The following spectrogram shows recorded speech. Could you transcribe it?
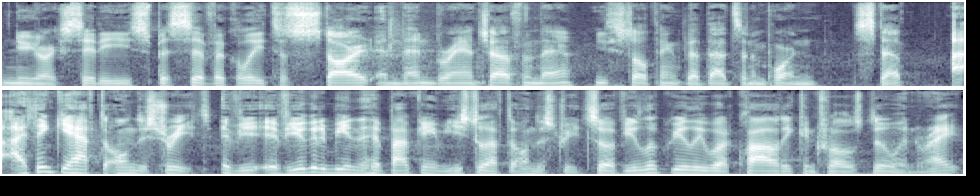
New York City specifically to start and then branch out from there. You still think that that's an important step? I I think you have to own the streets. If you if you're going to be in the hip hop game, you still have to own the streets. So if you look really what Quality Control's doing, right?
